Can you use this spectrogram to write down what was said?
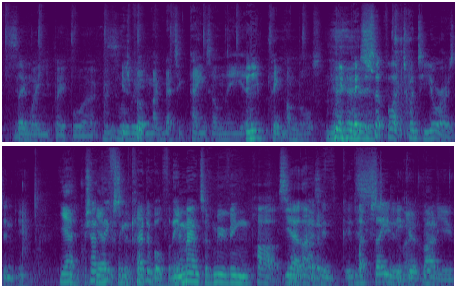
Same way e-paper works. You just put magnetic paint on the uh, And you- ping pong balls. You picked this up for like 20 euros, didn't you? Yeah, Which I yeah, think is for the incredible for the yeah. amount of moving parts. Yeah, that is in, insanely in good there. value.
